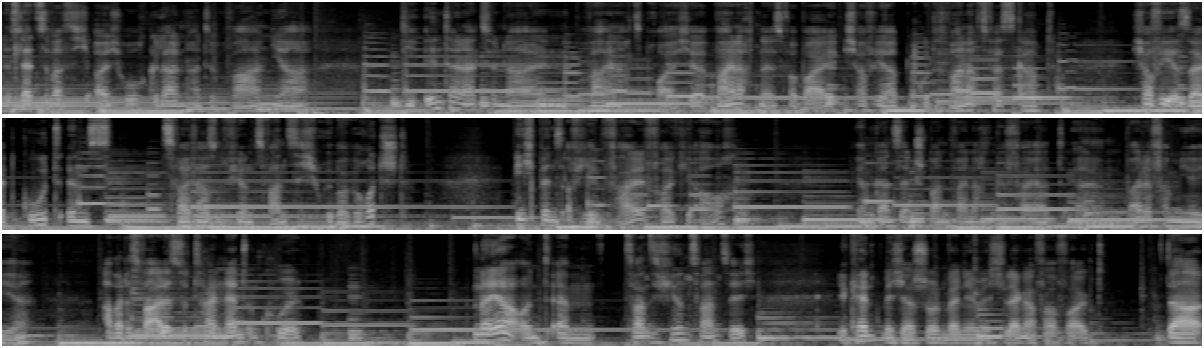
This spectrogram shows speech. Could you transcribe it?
Das letzte, was ich euch hochgeladen hatte, waren ja die internationalen Weihnachtsbräuche. Weihnachten ist vorbei. Ich hoffe, ihr habt ein gutes Weihnachtsfest gehabt. Ich hoffe, ihr seid gut ins 2024 rübergerutscht. Ich bin es auf jeden Fall, Volki auch. Wir haben ganz entspannt Weihnachten gefeiert ähm, bei der Familie. Aber das war alles total nett und cool. Naja, und ähm, 2024, ihr kennt mich ja schon, wenn ihr mich länger verfolgt, da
